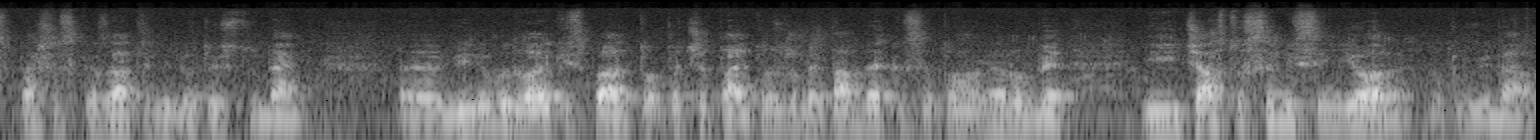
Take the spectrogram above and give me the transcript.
спершу сказати ніби той студент. Е, він йому давав якісь поради, то почитай, то зроби, там викоси того не роби. І часто самі сеньори доповідали.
